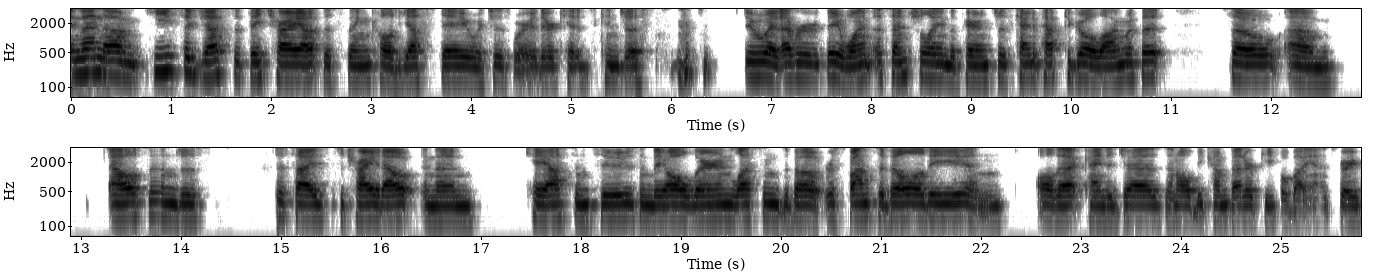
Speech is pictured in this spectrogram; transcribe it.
and then um, he suggests that they try out this thing called Yes Day, which is where their kids can just do whatever they want essentially, and the parents just kind of have to go along with it. So um, Allison just decides to try it out, and then chaos ensues, and they all learn lessons about responsibility and all that kind of jazz, and all become better people by the end. It's very,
